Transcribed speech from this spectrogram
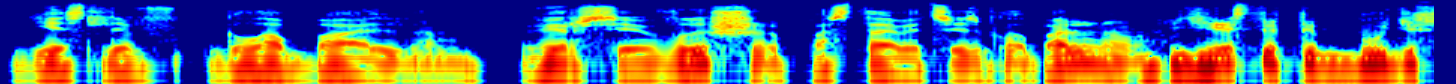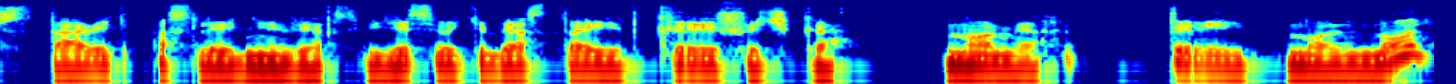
если в глобальном версия выше, поставится из глобального? Если ты будешь ставить последнюю версию. Если у тебя стоит крышечка номер 3.0.0,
